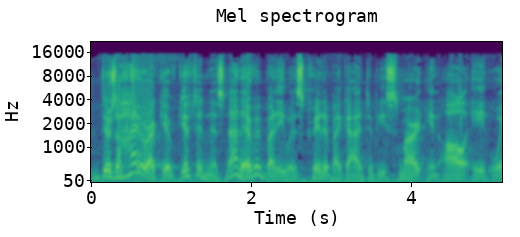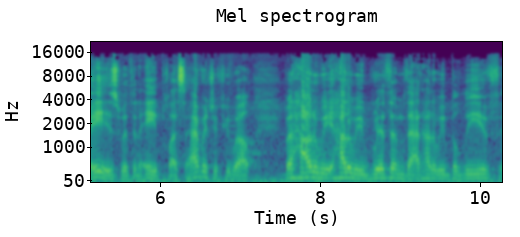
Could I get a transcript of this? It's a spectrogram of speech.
there's a hierarchy of giftedness. Not everybody was created by God to be smart in all eight ways with an A plus average, if you will. But how do we how do we rhythm that? How do we believe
